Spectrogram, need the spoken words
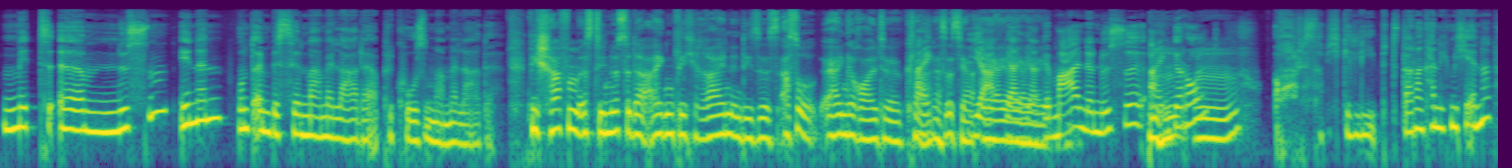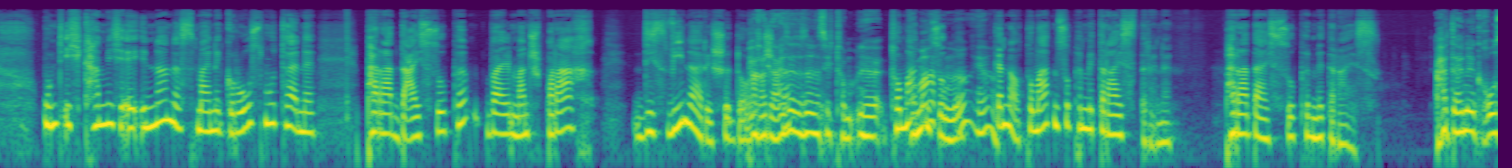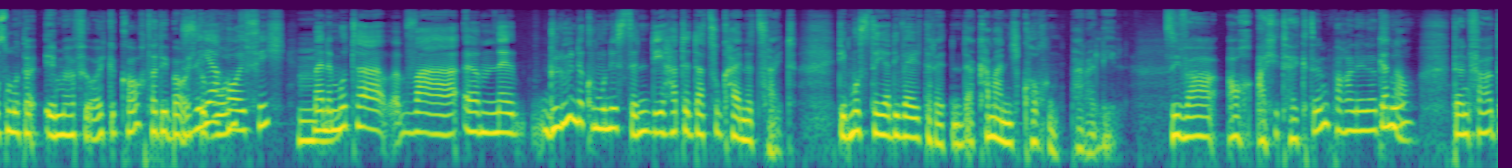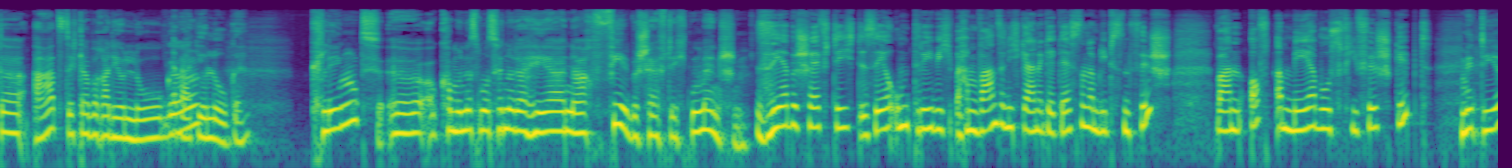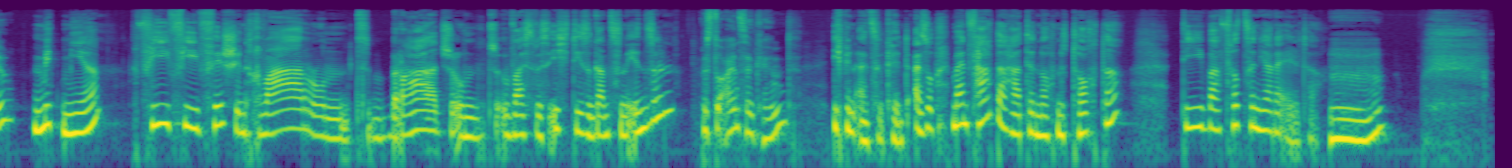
mit ähm, Nüssen innen und ein bisschen Marmelade, Aprikosenmarmelade. Wie schaffen es die Nüsse da eigentlich rein in dieses, ach so, eingerollte, klar, ein, das ist ja ja, ja, ja, ja, ja, gemahlene Nüsse mhm. eingerollt. Mhm. Oh, das habe ich geliebt. Daran kann ich mich erinnern. Und ich kann mich erinnern, dass meine Großmutter eine Paradeissuppe, weil man sprach dies wienerische Deutsch. Paradeise, das sind natürlich Tom äh, Tomatensuppe. Tomaten, ne? ja. Genau, Tomatensuppe mit Reis drinnen. Paradeissuppe mit Reis. Hat deine Großmutter immer für euch gekocht? Hat die bei euch Sehr gewohnt? häufig. Hm. Meine Mutter war ähm, eine glühende Kommunistin, die hatte dazu keine Zeit. Die musste ja die Welt retten, da kann man nicht kochen parallel. Sie war auch Architektin parallel dazu. Genau. Dein Vater Arzt, ich glaube Radiologe. Radiologe. Klingt äh, Kommunismus hin oder her nach viel beschäftigten Menschen. Sehr beschäftigt, sehr umtriebig, haben wahnsinnig gerne gegessen, am liebsten Fisch, waren oft am Meer, wo es viel Fisch gibt. Mit dir? Mit mir viel, viel Fisch in Chwar und Bratsch und weiß was ich, diese ganzen Inseln. Bist du Einzelkind? Ich bin Einzelkind. Also mein Vater hatte noch eine Tochter, die war 14 Jahre älter. Mhm.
